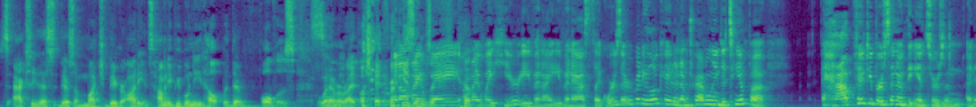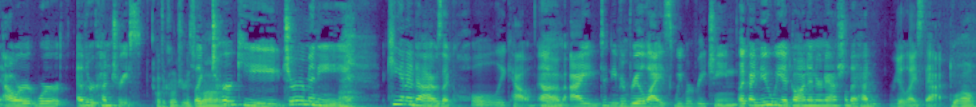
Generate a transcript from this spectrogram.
It's actually, there's, there's a much bigger audience. How many people need help with their vulvas or whatever, right? Okay. And on my way, on my way here, even I even asked like, "Where's everybody located?" I'm traveling to Tampa. Half fifty percent of the answers in an hour were other countries. Other countries. Like wow. Turkey, Germany, Canada. I was like, holy cow. Um, I didn't even realize we were reaching, like, I knew we had gone international, but I hadn't realized that. Wow,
